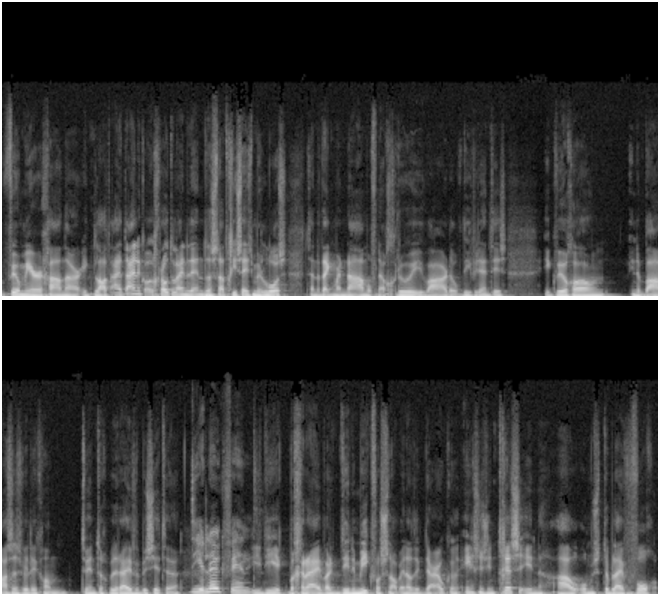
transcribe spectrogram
veel meer ga naar... Ik laat uiteindelijk grote lijnen de, de strategie steeds meer los. Het zijn uiteindelijk maar naam of nou groei, waarde of dividend is. Ik wil gewoon, in de basis wil ik gewoon 20 bedrijven bezitten... Die je leuk vindt. die, die ik begrijp, waar ik de dynamiek van snap. En dat ik daar ook een, enigszins interesse in hou om ze te blijven volgen.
